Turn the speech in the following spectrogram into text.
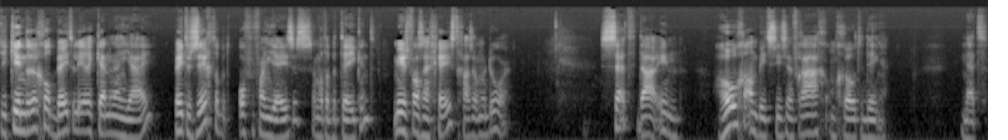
Je kinderen God beter leren kennen dan jij, beter zicht op het offer van Jezus en wat dat betekent, meer van zijn geest, ga zo maar door. Zet daarin hoge ambities en vraag om grote dingen. Net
